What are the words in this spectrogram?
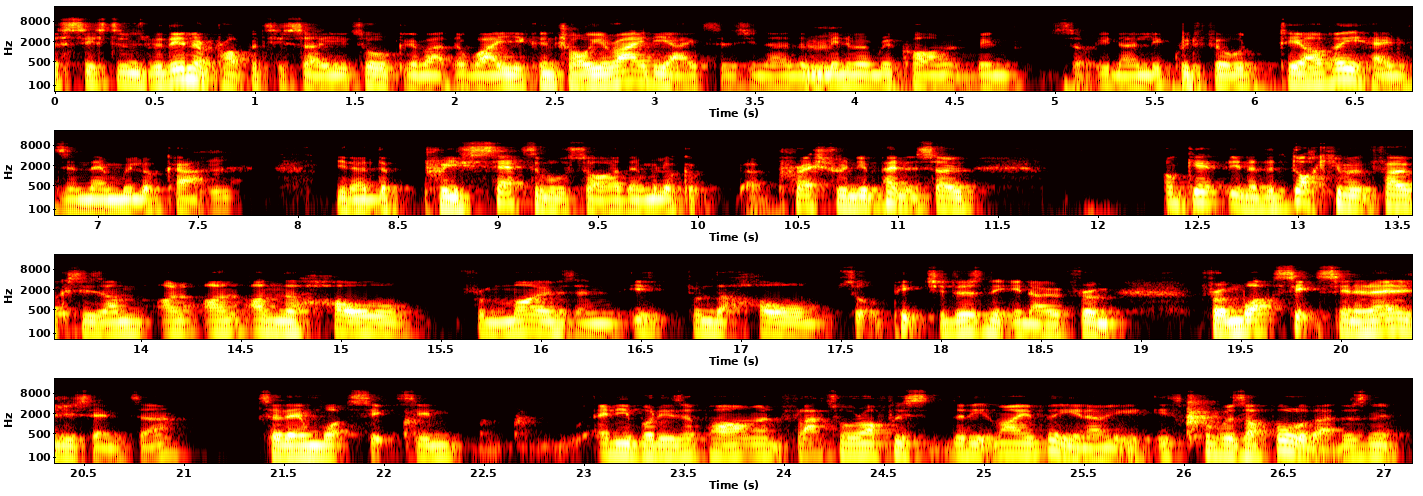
the systems within a property. So you're talking about the way you control your radiators. You know, the mm. minimum requirement being so you know liquid filled TRV heads, and then we look at mm. you know the presettable side. Then we look at, pressure independent. So I'll get you know the document focuses on on on, on the whole from my understanding, from the whole sort of picture, doesn't it? You know, from from what sits in an energy centre to then what sits in anybody's apartment, flat, or office that it may be. You know, it, it covers off all of that, doesn't it?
